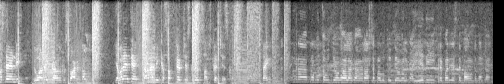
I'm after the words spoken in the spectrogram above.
నమస్తే అండి. డువాడే ఛానల్కు స్వాగతం. ఎవరైతే ఛానల్ ఇంకా సబ్స్క్రైబ్ చేసుకోలేదు సబ్స్క్రైబ్ చేసుకోండి. థ్యాంక్ యూ కేంద్ర ప్రభుత్వ ఉద్యోగాలక రాష్ట్ర ప్రభుత్వ ఉద్యోగాలక ఏది ప్రిపేర్ చేస్తే బాగుంటుంది అంటారు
